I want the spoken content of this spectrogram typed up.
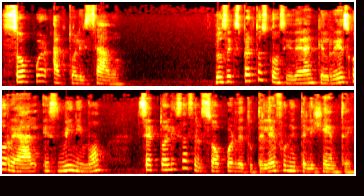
software actualizado. Los expertos consideran que el riesgo real es mínimo si actualizas el software de tu teléfono inteligente,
